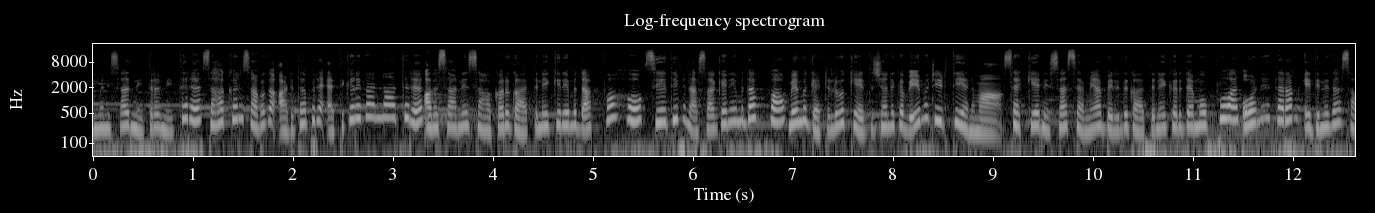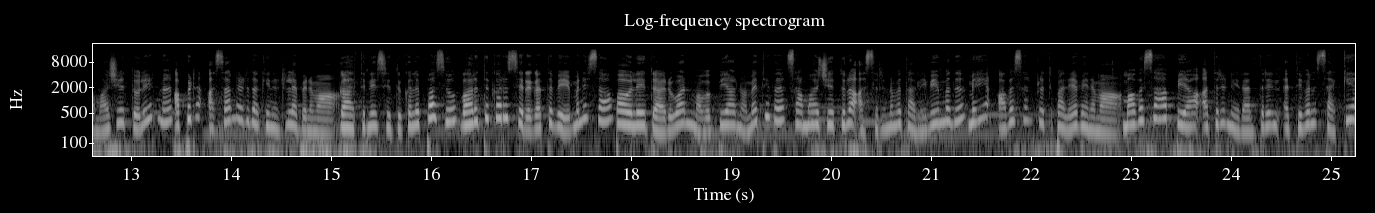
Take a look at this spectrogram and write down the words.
එම නිසා නිතර නිතර සහකරු සමග අඩදබර ඇති කර ගන්න අතර අවසානයේ සහකරු ඝාතනය කිරීම දක්වා හෝ සියදිවි නසා ගැනීම දක්වා මෙම ගැටලුව ඛේදජනක වීමට ඉඩ තියෙනවා. සැකය නිසා සැමියා බිරිඳ ඝාතනය කර දැමූ පුවත් ඕනෑ තරම් එදිනෙදා සමාජය තුළින්ම අපට අසන්නට දකින්නට ලැබෙනවා. ඝාතනය සිදු කළ පසු වරදකරු සිරගත වීම නිසා පවුලේ දරුවන් මවපියා නොමැතිව සමාජය තුළ අසරණව තනිවීමද මෙහි අවසන් ප්‍රතිඵලය වෙනවා. මව සහ පියා අතර නිරන්තරයෙන් ඇතිවන සැකය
